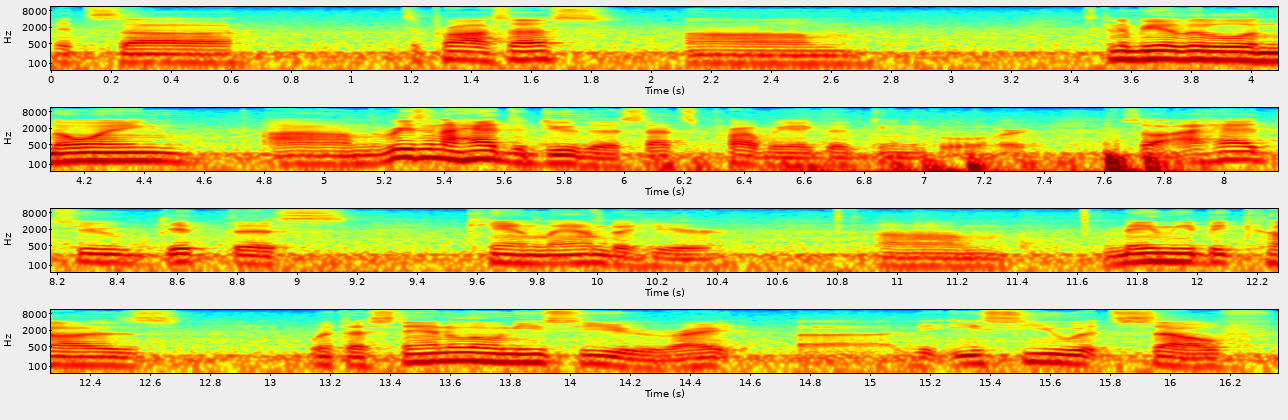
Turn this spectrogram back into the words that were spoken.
It's uh it's a process. Um, it's gonna be a little annoying. Um, the reason I had to do this, that's probably a good thing to go over. So I had to get this CAN lambda here, um, mainly because with a standalone ECU, right, uh, the ECU itself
